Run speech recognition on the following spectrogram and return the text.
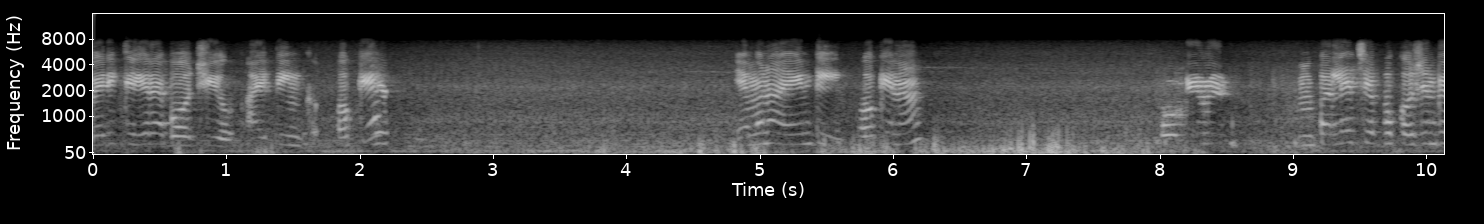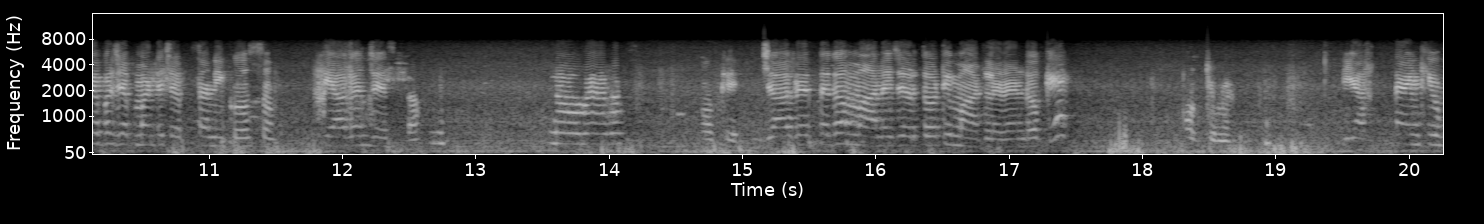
very clear about you I think okay ఏమన్నా ఏంటి? ఓకేనా? మ్, పర్లేదు చెప్పు. క్వశ్చన్ పేపర్ చెప్పమంటే చెప్తా నీకోసం. త్యాగం చేస్తా. ఓకే జాగ్రత్తగా మేనేజర్ తోటి మాట్లాడండి ఓకే? Yeah, thank you.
